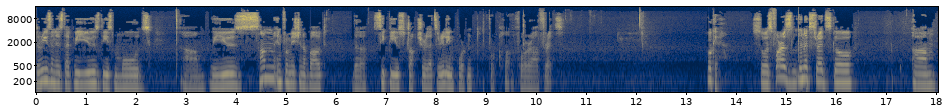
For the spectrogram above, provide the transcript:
the reason is that we use these modes um, we use some information about the CPU structure that's really important for, for uh, threads. Okay, so as far as Linux threads go, um,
